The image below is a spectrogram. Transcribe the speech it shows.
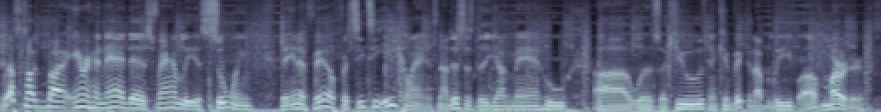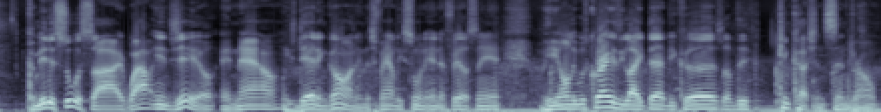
We also talked about Aaron Hernandez's family is suing the NFL for CTE claims. Now, this is the young man who uh, was accused and convicted, I believe, of murder committed suicide while in jail, and now he's dead and gone. And his family suing the NFL, saying he only was crazy like that because of the concussion syndrome.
